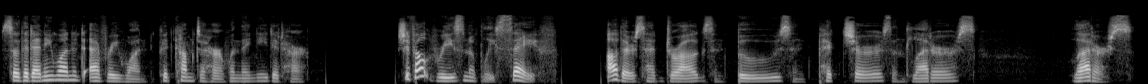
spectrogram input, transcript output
so that anyone and everyone could come to her when they needed her. She felt reasonably safe. Others had drugs and booze and pictures and letters. Letters.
